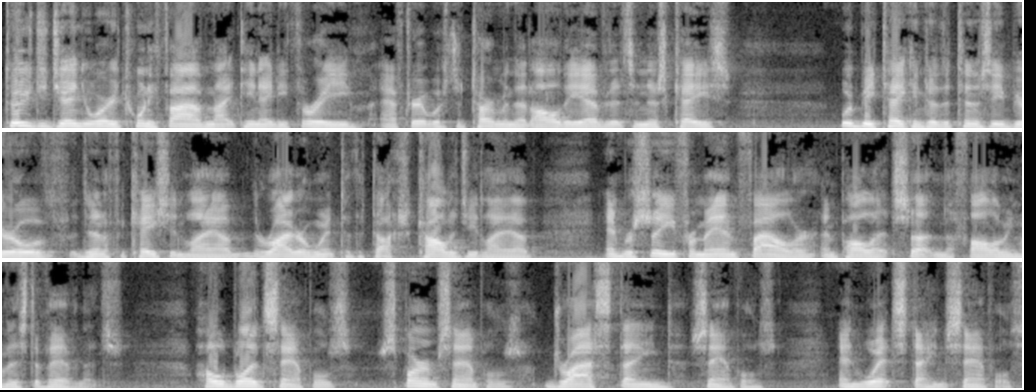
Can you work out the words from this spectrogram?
Tuesday, January 25, 1983, after it was determined that all the evidence in this case would be taken to the Tennessee Bureau of Identification Lab, the writer went to the toxicology lab and received from Ann Fowler and Paulette Sutton the following list of evidence whole blood samples, sperm samples, dry stained samples, and wet stained samples,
